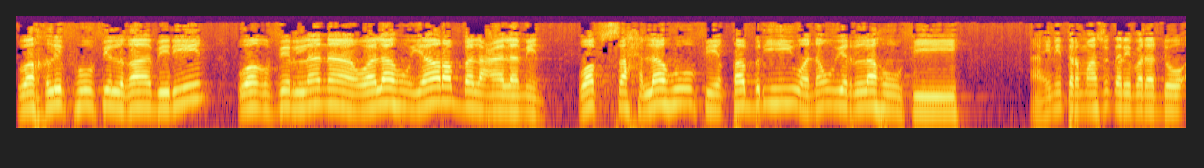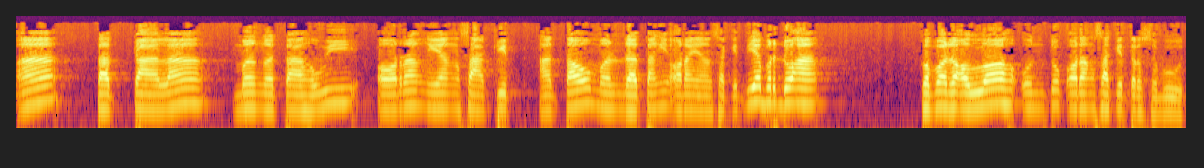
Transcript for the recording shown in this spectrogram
wa khlifhu fil ghabirin lana wa lahu ya rabbal alamin wafsah lahu fi qabrihi wa nawwir lahu fi Nah, ini termasuk daripada doa tatkala mengetahui orang yang sakit atau mendatangi orang yang sakit. Dia berdoa kepada Allah untuk orang sakit tersebut.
